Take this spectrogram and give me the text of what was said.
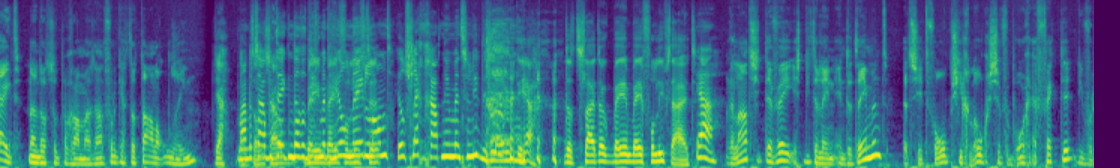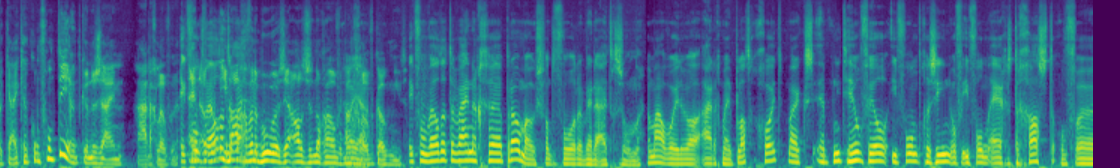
kijkt naar dat soort programma's. Nou, dat vond ik echt totale onzin. Ja, Maar dat zou betekenen dat het dus met heel Nederland heel slecht gaat nu met zijn liefdesleven. Ja, dat sluit ook B&B vol liefde uit. Ja, Relatie-tv is niet alleen entertainment. Het zit vol psychologische verborgen effecten die voor de kijker confronterend kunnen zijn. Ah, dat geloof ik. Ik vond en wel dat er imago wa- van de boeren, ze ze het nog over. Dat Oh, ja. geloof ik ook niet. Ik vond wel dat er weinig eh, promo's van tevoren werden uitgezonden. Normaal word je er wel aardig mee plat gegooid. Maar ik heb niet heel veel Yvonne gezien. Of Yvonne ergens te gast. Of, eh,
